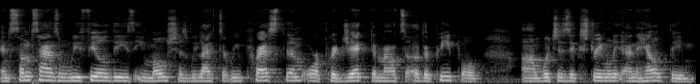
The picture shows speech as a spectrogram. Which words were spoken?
And sometimes when we feel these emotions, we like to repress them or project them out to other people, um, which is extremely unhealthy.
